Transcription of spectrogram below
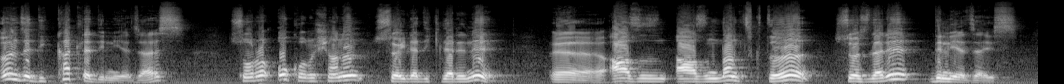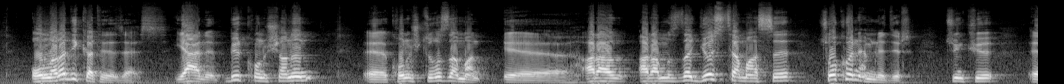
önce dikkatle dinleyeceğiz. Sonra o konuşanın söylediklerini e, ağzın, ağzından çıktığı sözleri dinleyeceğiz. Onlara dikkat edeceğiz. Yani bir konuşanın e, konuştuğu zaman e, ara, aramızda göz teması çok önemlidir. Çünkü e,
